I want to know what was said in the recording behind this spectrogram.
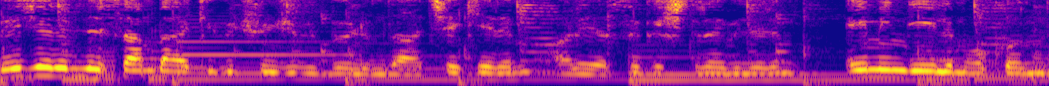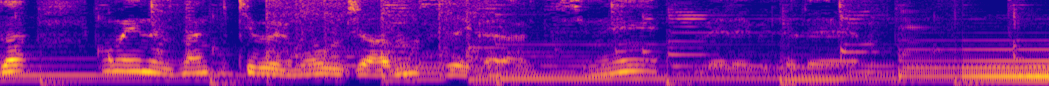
becerebilirsem belki üçüncü bir bölüm daha çekerim, araya sıkıştırabilirim. Emin değilim o konuda ama en azından iki bölüm olacağını size garantisini verebilirim.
